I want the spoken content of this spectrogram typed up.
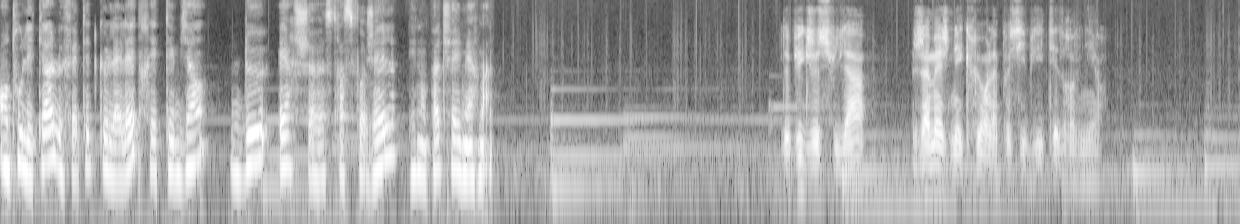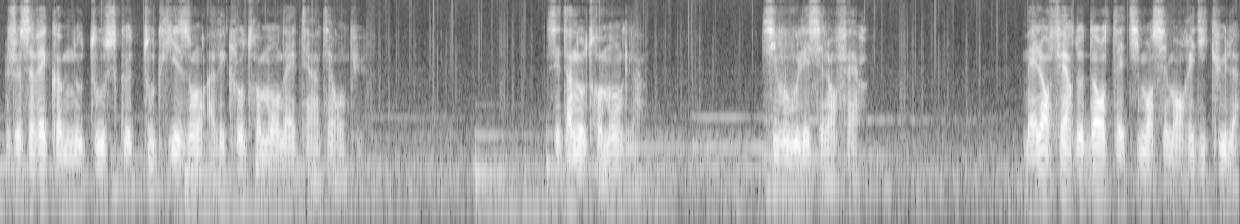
En tous les cas, le fait est que la lettre était bien de Hersch Strasvogel et non pas de Chaim Herman. Depuis que je suis là, jamais je n'ai cru en la possibilité de revenir. Je savais comme nous tous que toute liaison avec l'autre monde a été interrompue. C'est un autre monde, là. Si vous voulez, c'est l'enfer. Mais l'enfer de Dante est immensément ridicule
